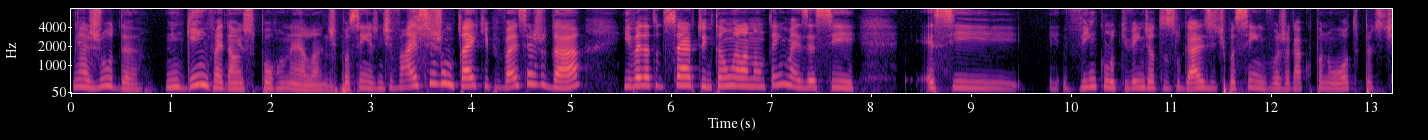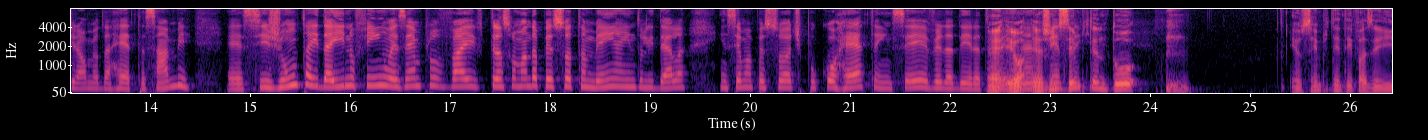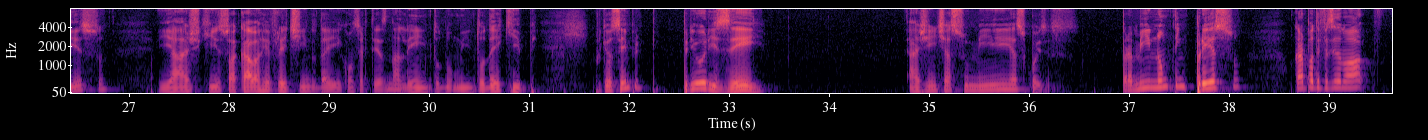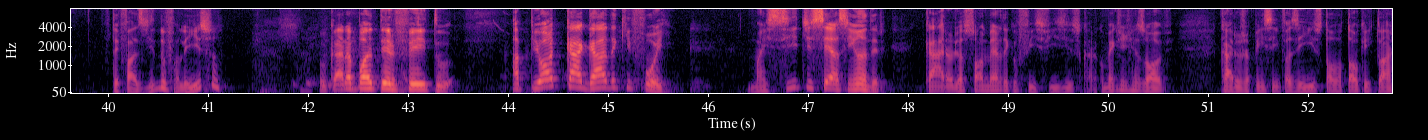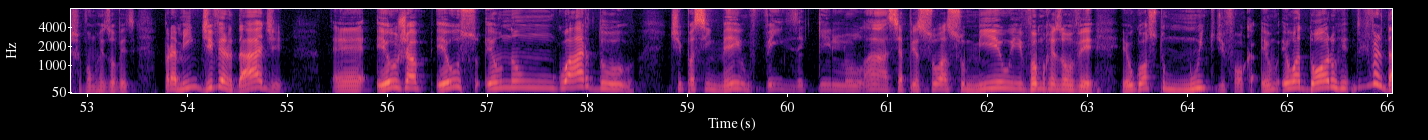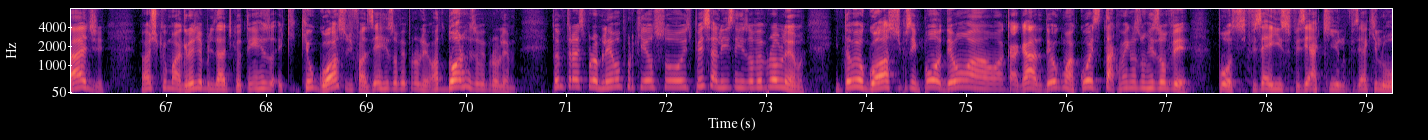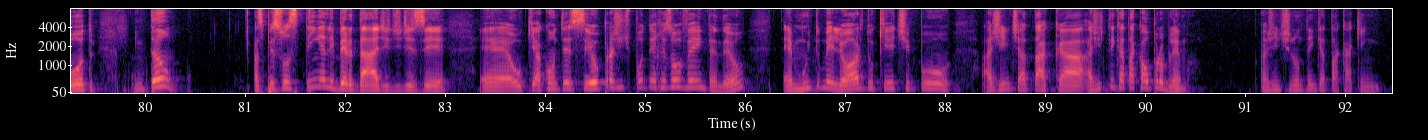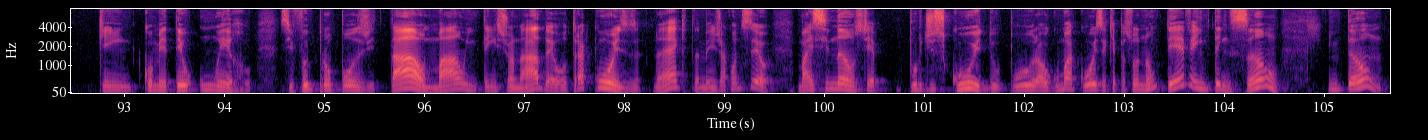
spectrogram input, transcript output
me ajuda, ninguém vai dar um esporro nela. Uhum. Tipo assim, a gente vai se juntar, a equipe vai se ajudar e vai dar tudo certo. Então ela não tem mais esse esse vínculo que vem de outros lugares de tipo assim, vou jogar a culpa no outro para te tirar o meu da reta, sabe? É, se junta e daí no fim o exemplo vai transformando a pessoa também, a índole dela, em ser uma pessoa tipo correta, em ser verdadeira é, também. É, eu, né? A gente sempre tentou, eu sempre tentei fazer isso. E acho que isso acaba refletindo daí, com certeza, na lei, em, todo, em toda a equipe. Porque eu sempre priorizei a gente assumir as coisas. Para mim, não tem preço. O cara pode ter fazido uma... Ter fazido? Falei isso? O cara pode ter feito a pior cagada que foi. Mas se disser assim, Ander, cara, olha só a merda que eu fiz, fiz isso, cara. Como é que a gente resolve? Cara, eu já pensei em fazer isso, tal, tal, tal. O que, que tu acha? Vamos resolver isso. Pra mim, de verdade, é, eu já eu, eu não guardo tipo assim meio fez aquilo lá se a pessoa assumiu e vamos resolver. Eu gosto muito de focar eu, eu adoro de verdade eu acho que uma grande habilidade que eu tenho é que, eu gosto de fazer é resolver problema eu adoro resolver problema. Então me traz problema porque eu sou especialista em resolver problema. Então eu gosto tipo assim pô deu uma, uma cagada deu alguma coisa tá como é que nós vamos resolver? Pô se fizer isso fizer aquilo fizer aquilo outro. Então as pessoas têm a liberdade de dizer é, o que aconteceu para a gente poder resolver, entendeu? É muito melhor do que, tipo, a gente atacar. A gente tem que atacar o problema. A gente não tem que atacar quem, quem cometeu um erro. Se foi proposital, mal intencionado, é outra coisa, né? Que também já aconteceu. Mas se não, se é por descuido, por alguma coisa que a pessoa não teve a intenção, então,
